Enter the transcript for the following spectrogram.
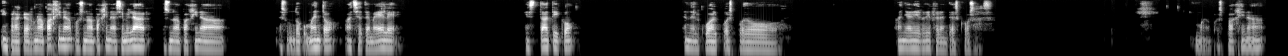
Y para crear una página, pues una página similar, es una página es un documento HTML estático en el cual pues puedo añadir diferentes cosas. Bueno, pues página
